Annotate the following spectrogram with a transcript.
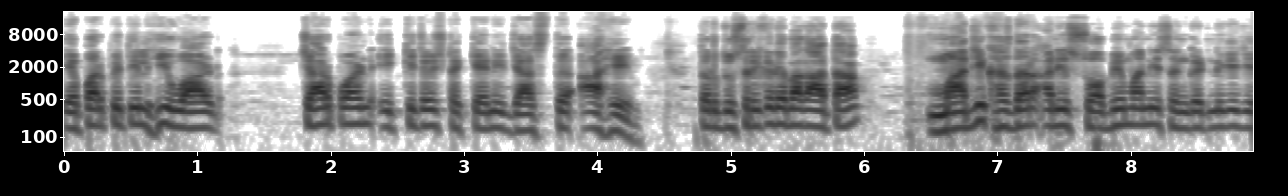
एफ आर पीतील ही वाढ चार पॉईंट एक्केचाळीस टक्क्यांनी जास्त आहे. तर दुसरीकडे बघा आता माजी खासदार आणि स्वाभिमानी संघटनेचे जे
